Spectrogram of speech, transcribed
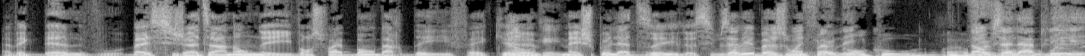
Avec Belle, vous. Ben, si j'ai dit en ondes, ils vont se faire bombarder. Fait que. Ah. Mais je peux la dire, là. Si vous avez besoin On de fait un parler. concours. On fait non, un vous allez concours. appeler.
